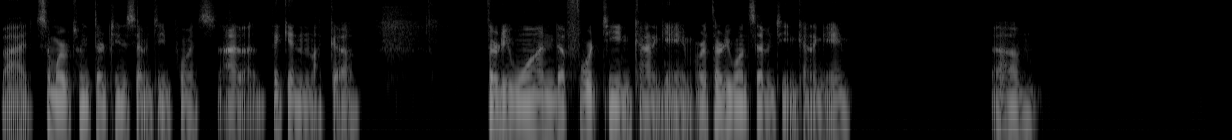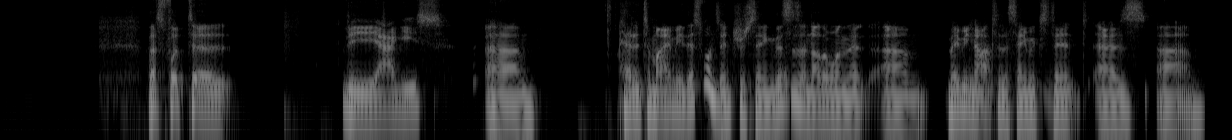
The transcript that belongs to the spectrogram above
by somewhere between 13 to 17 points. I'm thinking like a 31 to 14 kind of game or 31 17 kind of game. Um, let's flip to the Aggies. Um, headed to Miami. This one's interesting. This is another one that um, maybe not to the same extent as um,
